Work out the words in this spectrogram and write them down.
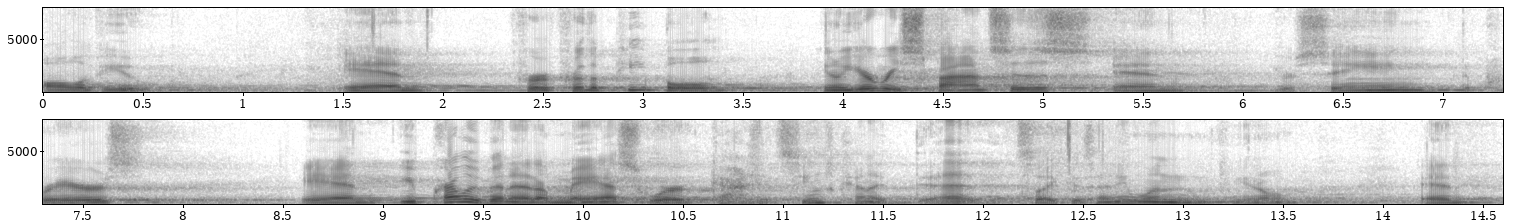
all of you. And for, for the people, you know, your responses and your singing, the prayers. And you've probably been at a mass where, God, it seems kind of dead. It's like, is anyone, you know? And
